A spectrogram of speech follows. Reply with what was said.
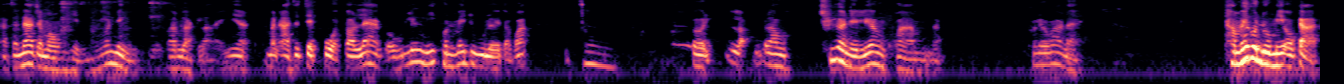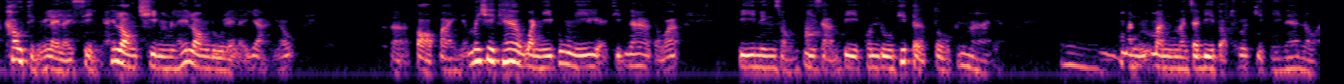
อาจจะน่าจะมองเห็นว่าหนึ่งความหลากหลายเนี่ย มันอาจจะเจ็บปวดตอนแรกโอ้เรื่องนี้คนไม่ดูเลยแต่ว่าเออเราเราเชื่อในเรื่องความแบบเขาเรียกว่าอะไรทำให้คนดูมีโอกาสเข้าถึงหลาย ๆ สิ่ง ให้ลองชิมให้ลองดูหลาย ๆ อย่างแล้วต่อไปเนี่ยไม่ใช่แค่วันนี้พรุ่งนี้หรืออาทิตย์หน้าแต่ว่า ปีหนึ่งสองปีสามปีคนดูที่เติบโตขึ้นมาเนี่ยมันมันมันจะดีต่อธุรกิจนี้แน่นอน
